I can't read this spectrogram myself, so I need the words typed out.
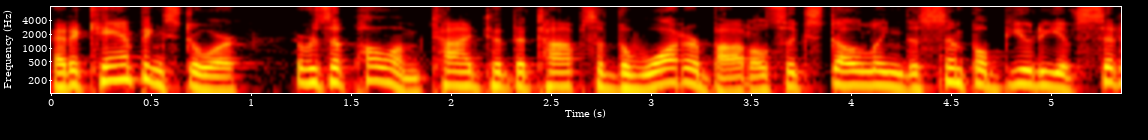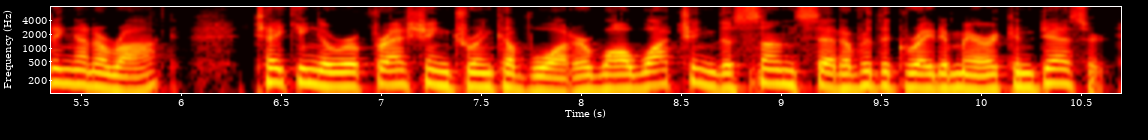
At a camping store, There was a poem tied to the tops of the water bottles extolling the simple beauty of sitting on a rock, taking a refreshing drink of water while watching the sun set over the great American desert.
